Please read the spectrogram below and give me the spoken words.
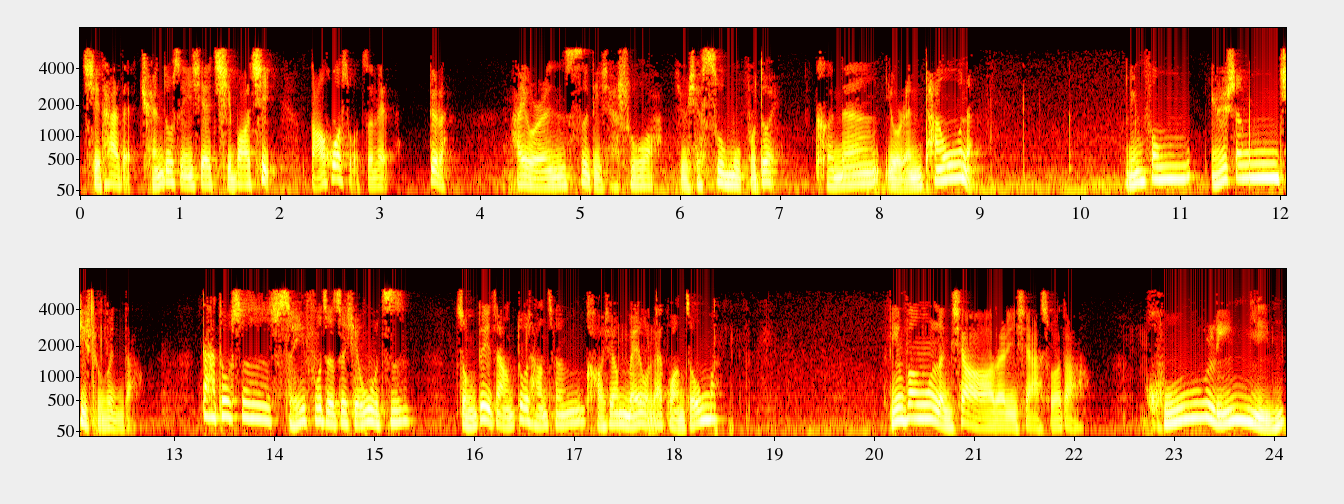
其他的全都是一些起爆器、导火索之类的。”对了，还有人私底下说啊，有些数目不对，可能有人贪污呢。林峰余生继续问道：“大都是谁负责这些物资？总队长杜长城好像没有来广州吗？”林峰冷笑了一下，说道：“胡林颖，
